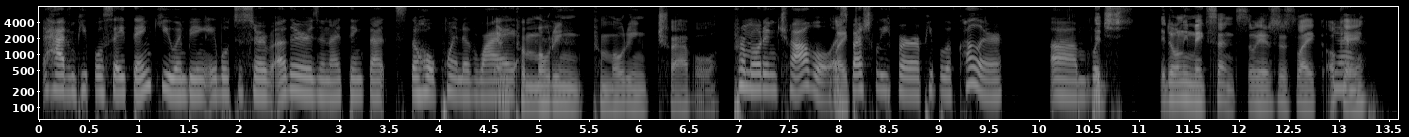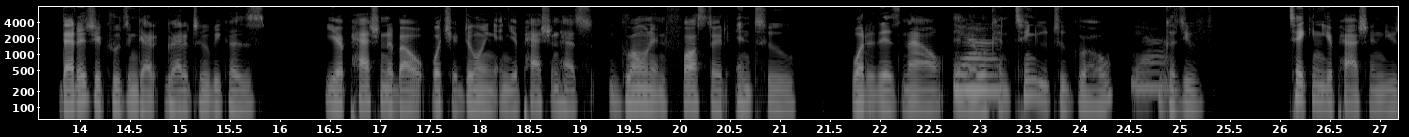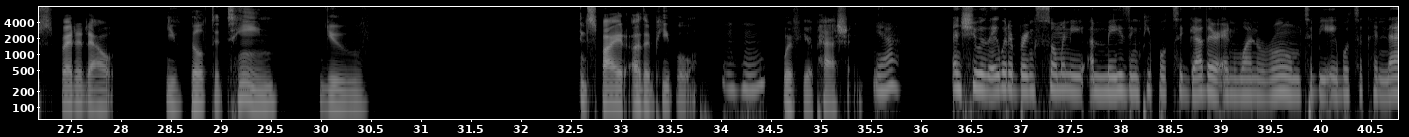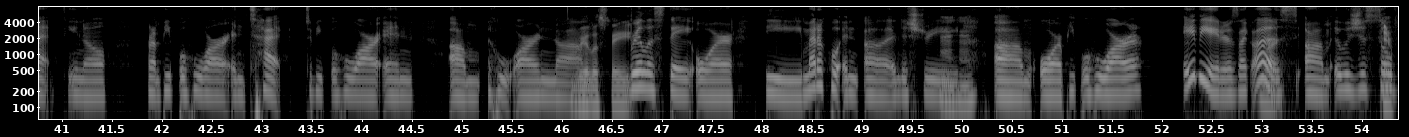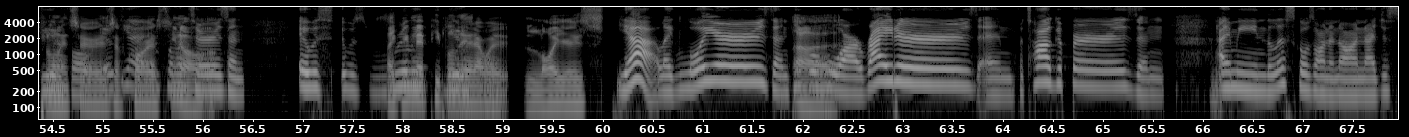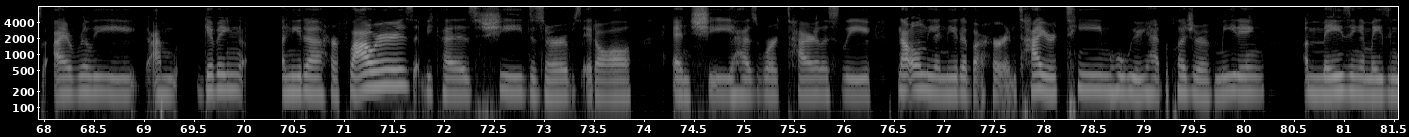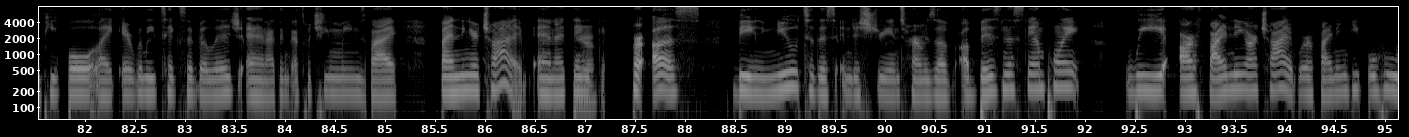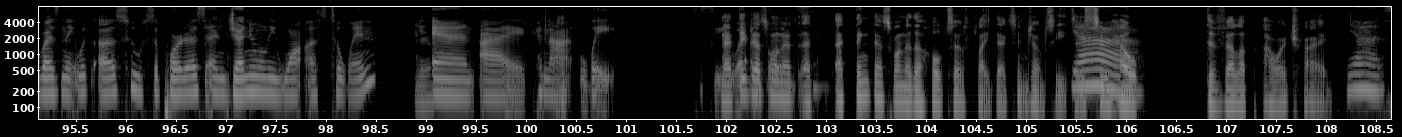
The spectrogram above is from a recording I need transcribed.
having people say thank you and being able to serve others and i think that's the whole point of why And promoting promoting travel. promoting travel, Like- especially for people of color, um, which it only makes sense. So it's just like, Yeah. okay, that is your cruising grat- gratitude because you're passionate about what you're doing, and your passion has grown and fostered into what it is now, and it will continue to grow yeah, because you've taken your passion, you spread it out, you've built a team, you've inspired other people mm-hmm, with your passion. yeah, and she was able to bring so many amazing people together in one room to be able to connect. You know, from people who are in tech to people who are in um who are in um, Real estate. real estate or the medical in, uh, industry, Mhm. um, or people who are aviators like Right. us. Um, it was just so beautiful. Influencers, It- of yeah, course, you know, influencers, and it was it was Like really we met people there that were lawyers. Yeah, like lawyers and people who Uh, are writers and photographers and Yeah. I mean the list goes on and on. I just I really I'm giving Anita her flowers because she deserves it all and she has worked tirelessly. Not only Anita but her entire team who we had the pleasure of meeting. Amazing, amazing people. Like it really takes a village and I think that's what she means by finding your tribe. And I think Yeah. for us being new to this industry in terms of a business standpoint, we are finding our tribe. We're finding people who resonate with us, who support us, and genuinely want us to win. Yeah. And I cannot wait see. And I think that's one of I. I think that's one of the hopes of flight decks and jump seats is to help develop our tribe. Yes,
